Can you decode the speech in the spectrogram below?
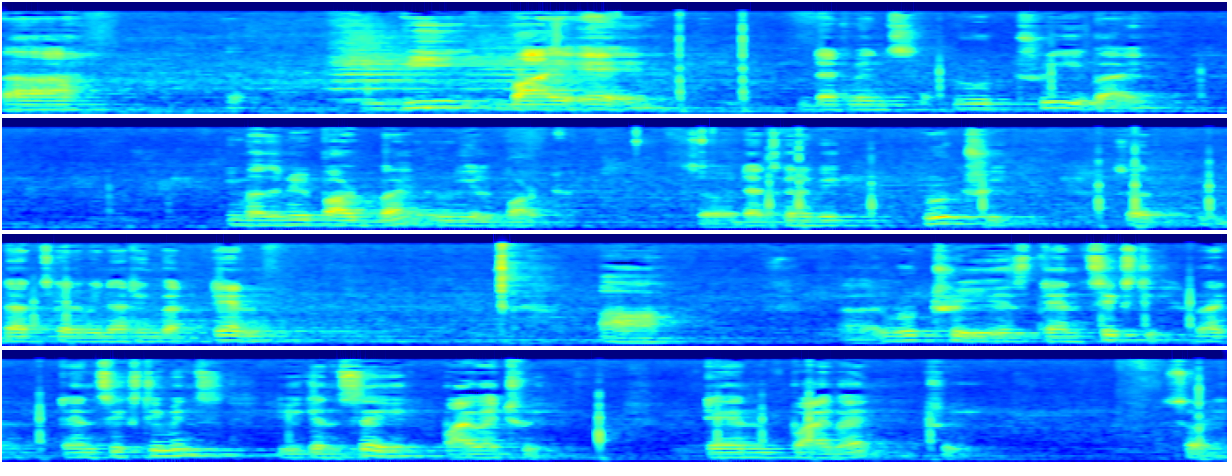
uh, b by a that means root 3 by imaginary part by real part. So that's going to be root 3 so that's going to be nothing but tan uh, uh, root 3 is 1060 right? 1060 means you can say pi by 3 tan pi by 3 sorry.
